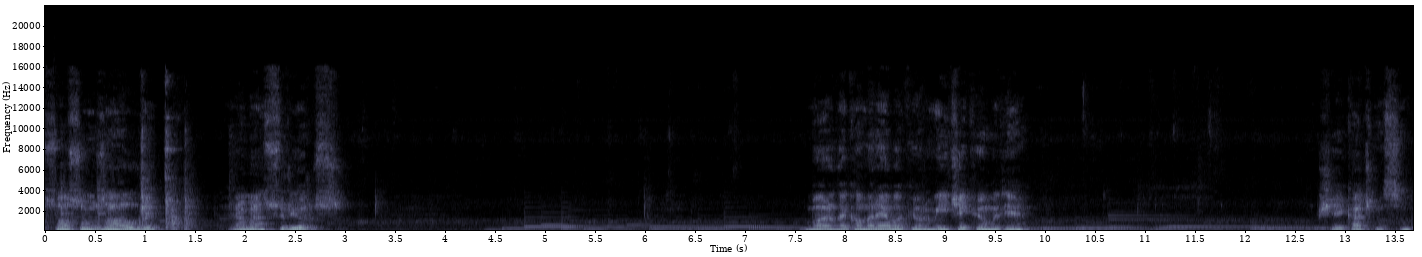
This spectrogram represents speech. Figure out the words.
Sosumuzu aldık. Hemen sürüyoruz. Bu arada kameraya bakıyorum iyi çekiyor mu diye. Bir şey kaçmasın.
